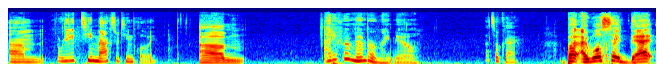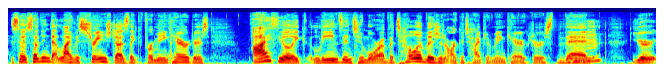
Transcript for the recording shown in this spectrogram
Um, were you Team Max or Team Chloe? Um, I don't remember right now. That's okay. But I will say that so something that Life is Strange does, like for main characters, I feel like leans into more of a television archetype of main characters than Mm-hmm. your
